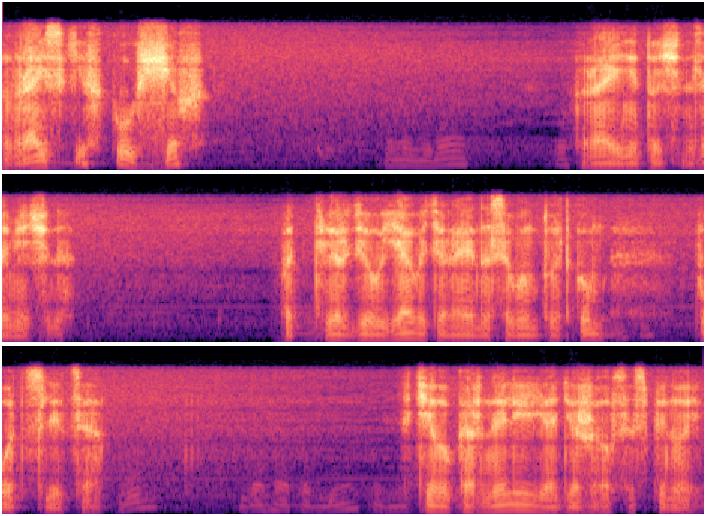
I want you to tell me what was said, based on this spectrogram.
в райских кущах». Крайне точно замечено. Подтвердил я, вытирая носовым платком пот с лица. К телу Корнелии я держался спиной.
